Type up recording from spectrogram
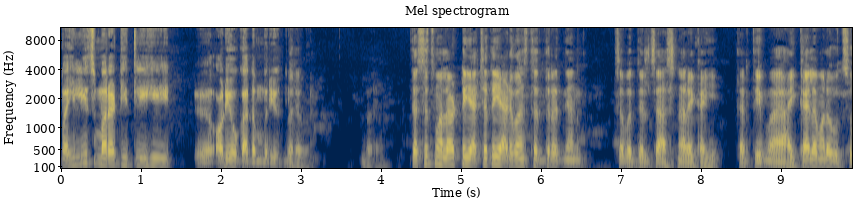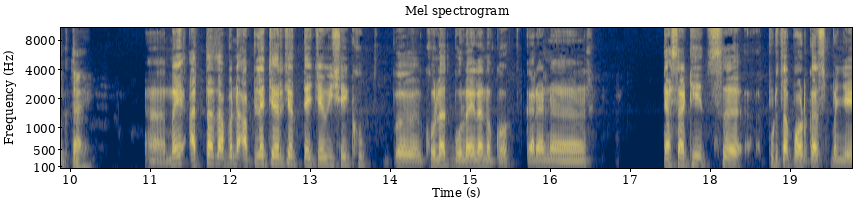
पहिलीच मराठीतली ही ऑडिओ कादंबरी होती. बरोबर बरोबर. तसंच मला वाटतं याच्यातही ऍडव्हान्स तंत्रज्ञान बद्दलचं असणार आहे काही तर ती ऐकायला मला उत्सुकता आहे. हा म्हणजे आत्ताच आपण आपल्या चर्चेत त्याच्याविषयी खूप खोलात बोलायला नको कारण त्यासाठीच पुढचा पॉडकास्ट म्हणजे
